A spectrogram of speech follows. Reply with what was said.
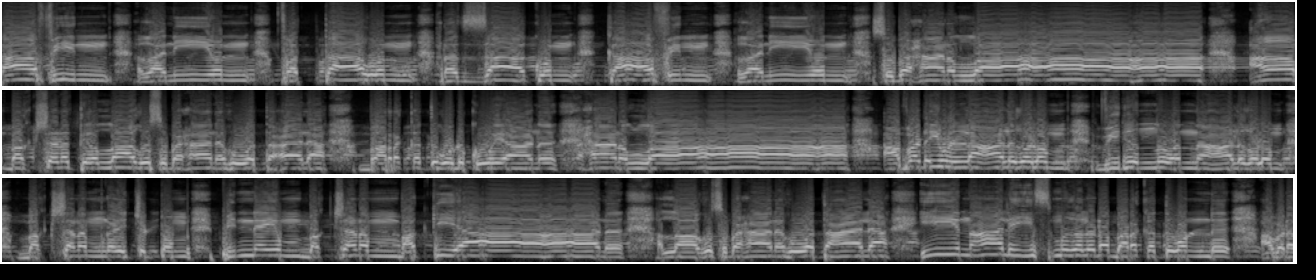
കാഫിൻ ഗനിയുൻ ഫത്താഹുൻ റസ്സാഖുൻ കാഫിൻ ഗനിയുൻ. സുബ്ഹാനല്ലാഹ് ആ ഭക്ഷണത്തിൽ അല്ലാഹു സുബ്ഹാനഹു വതആല ബർക്കത്ത് കൊടുക്കുകയാണ്. സുബ്ഹാനല്ലാഹ് അവിടെയുള്ള ആളുകളും വിരുന്നു വന്ന ആളുകളും ഭക്ഷണം കഴിച്ചിട്ടും പിന്നെയും ഭക്ഷണം ബാക്കിയാണ്. അള്ളാഹു സുബ്ഹാനഹു വ തആല ഈ നാല് ഇസ്മുകളുടെ ബറക്കത്ത് കൊണ്ട് അവിടെ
